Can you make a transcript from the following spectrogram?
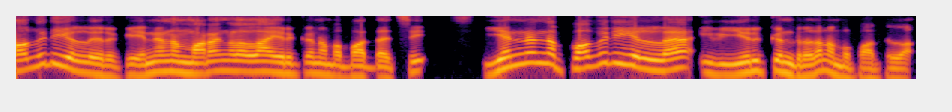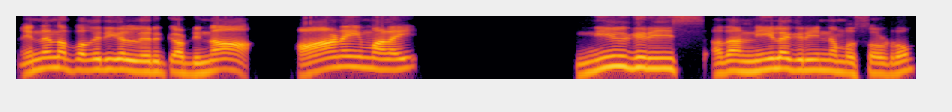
பகுதிகளில் இருக்கு? என்னென்ன மரங்களெல்லாம் இருக்குன்னு நம்ம பார்த்தாச்சு. என்னென்ன பகுதிகளில் இது இருக்குன்றத நம்ம பார்த்துக்கலாம். என்னென்ன பகுதிகள் இருக்கு அப்படின்னா ஆனைமலை நீல்கிரிஸ் அதான் நீலகிரின்னு நம்ம சொல்றோம்.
